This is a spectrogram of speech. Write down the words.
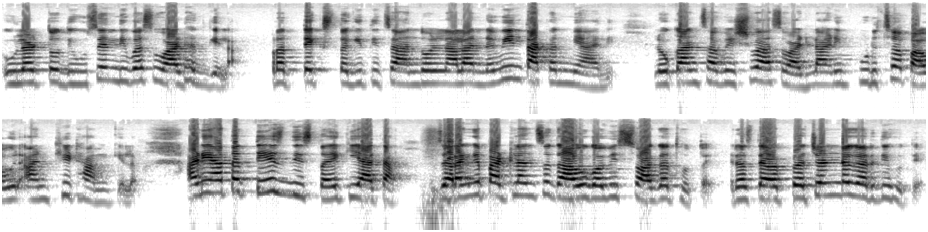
उलट तो दिवसेंदिवस वाढत गेला. प्रत्येक स्थगितीच्या आंदोलनाला नवीन ताकद मिळाली. लोकांचा विश्वास वाढला आणि पुढचं पाऊल आणखी ठाम केलं. आणि आता तेच दिसतंय की आता जरांगे पाटलांचं गावोगावी स्वागत होतंय. रस्त्यावर प्रचंड गर्दी होते.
